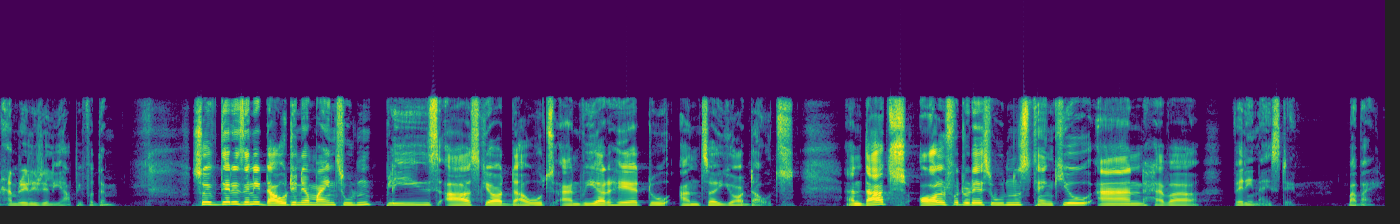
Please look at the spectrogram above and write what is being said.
I'm really, really happy for them. So if there is any doubt in your mind, student, please ask your doubts and we are here to answer your doubts. And that's all for today, students. Thank you and have a very nice day. Bye-bye.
